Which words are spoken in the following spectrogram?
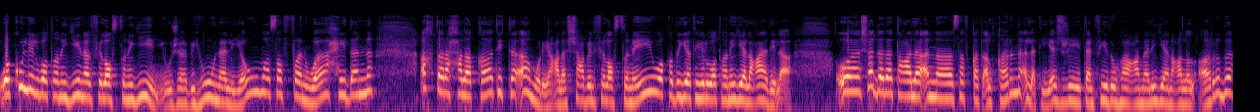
وكل الوطنيين الفلسطينيين يجابهون اليوم صفا واحدا. أخطر حلقات التآمر على الشعب الفلسطيني وقضيته الوطنية العادلة. وشددت على أن صفقة القرن التي يجري تنفيذها عمليا على الأرض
